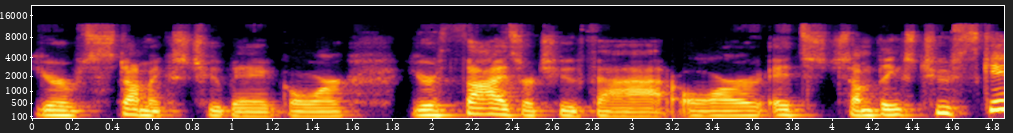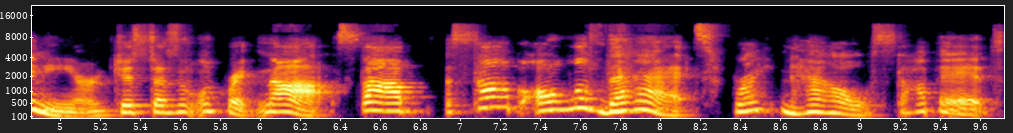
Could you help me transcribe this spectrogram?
your stomach's too big or your thighs are too fat or it's something's too skinny or just doesn't look right. Nah, stop stop all of that right now. Stop it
